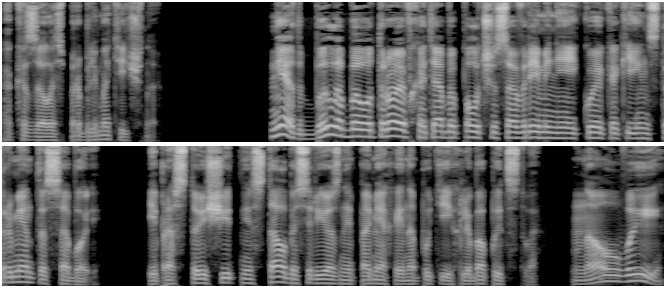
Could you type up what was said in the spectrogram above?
оказалось проблематично. Нет, было бы у Троев хотя бы полчаса времени и кое-какие инструменты с собой, и простой щит не стал бы серьезной помехой на пути их любопытства. Но, увы,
